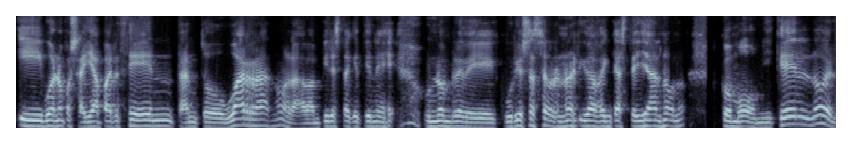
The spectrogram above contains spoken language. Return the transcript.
y bueno, pues ahí aparecen tanto Guarra, ¿no? La vampira esta que tiene un nombre de curiosa sonoridad en castellano, ¿no? Como Miquel, ¿no? El,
